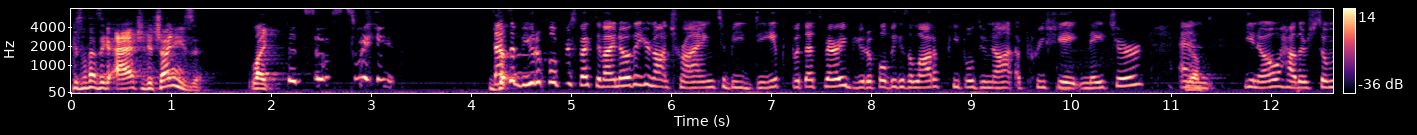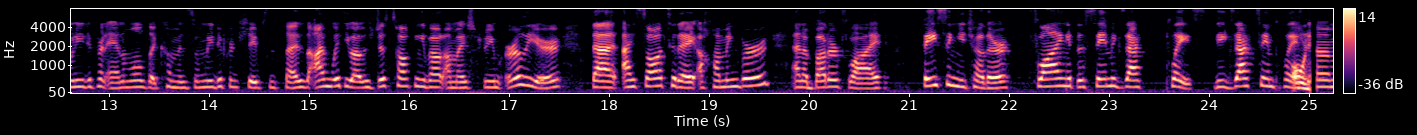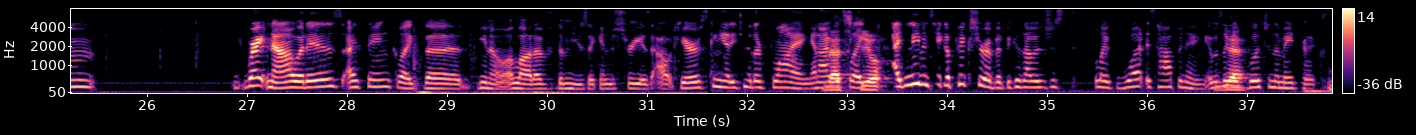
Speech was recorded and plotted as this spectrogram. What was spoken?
because sometimes like, I actually get shinies. Like That's so sweet. That's a beautiful perspective. I know that you're not trying to be deep, but that's very beautiful because a lot of people do not appreciate nature and you know how there's so many different animals that come in so many different shapes and sizes. I'm with you. I was just talking about on my stream earlier that I saw today a hummingbird and a butterfly facing each other, flying at the same exact place, the exact same place. Oh, Um right now it is i think like the you know a lot of the music industry is out here looking at each other flying and i That's was like cute. i didn't even take a picture of it because i was just like what is happening it was like Yeah. a glitch in the matrix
